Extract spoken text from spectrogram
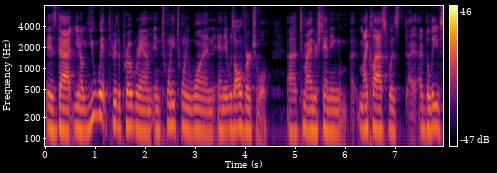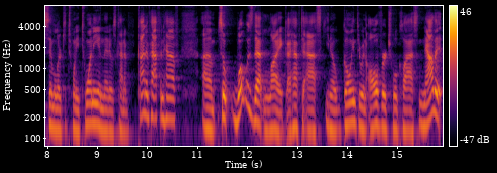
is that you know you went through the program in 2021 and it was all virtual. Uh, to my understanding, my class was, I, I, believe, similar to 2020, and that it was kind of kind of half and half. Um, so, what was that like? I have to ask. You know, going through an all virtual class now that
